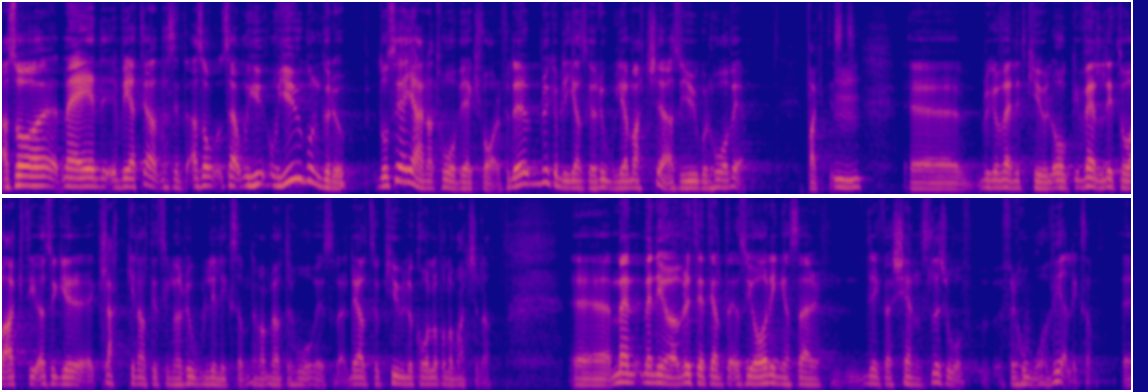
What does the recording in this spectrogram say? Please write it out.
Alltså, nej, det vet jag faktiskt inte. Alltså, så här, om Djurgården går upp, då ser jag gärna att HV är kvar, för det brukar bli ganska roliga matcher, alltså Djurgården-HV. Faktiskt. Mm. Eh, brukar vara väldigt kul och väldigt då aktiv. Jag tycker klacken alltid är så himla rolig liksom, när man möter HV. Så där. Det är alltså kul att kolla på de matcherna. Eh, men, men i övrigt vet jag inte, alltså jag har inga så här direkta känslor så för HV. Liksom. Eh,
